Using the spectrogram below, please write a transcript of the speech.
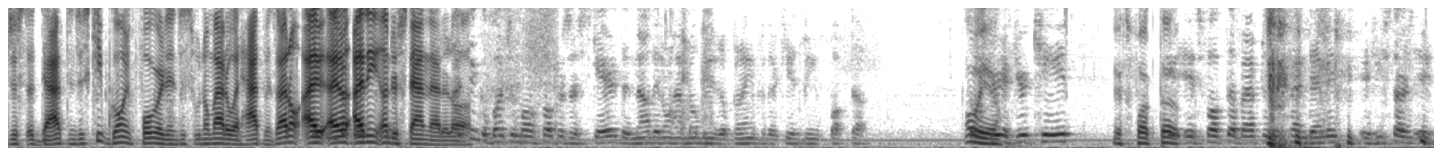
just adapt and just keep going forward and just no matter what happens. I don't. I I, I didn't understand that at all. I think a bunch of motherfuckers are scared that now they don't have nobody to blame for their kids being fucked up. So Oh, if yeah. your- If your kid it's fucked up. is fucked up after this pandemic, if he starts, if,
